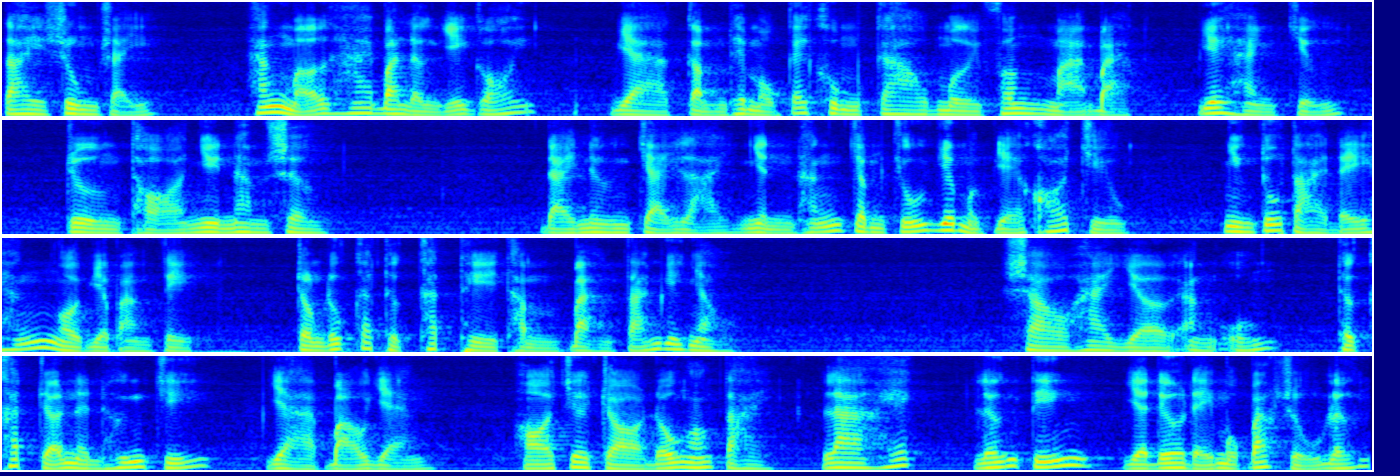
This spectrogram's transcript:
Tay run rẩy. Hắn mở hai ba lần giấy gói. Và cầm thêm một cái khung cao mười phân mạ bạc Với hàng chữ Trường thọ như Nam Sơn. Đại nương chạy lại nhìn hắn chăm chú với một vẻ khó chịu Nhưng Tú Tài đẩy hắn ngồi vào bàn tiệc Trong lúc các thực khách thì thầm bàn tán với nhau. Sau hai giờ ăn uống Thực khách trở nên hứng chí và bạo dạn Họ chơi trò đố ngón tay La hét, lớn tiếng và đưa đẩy một bát rượu lớn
